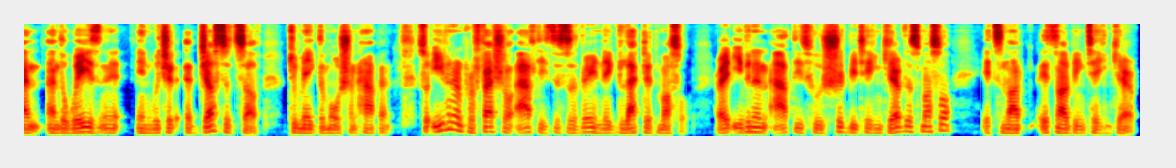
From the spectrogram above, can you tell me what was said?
and, and the ways in, it, in which it adjusts itself to make the motion happen. So even in professional athletes, this is a very neglected muscle, right? Even in athletes who should be taking care of this muscle, it's not, it's not being taken care of.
